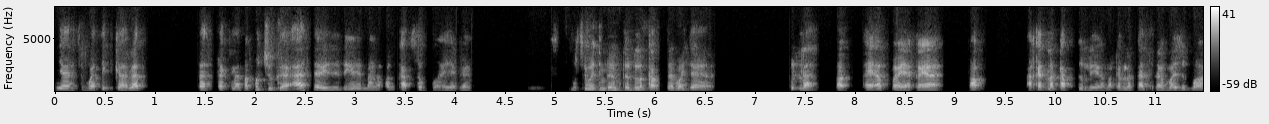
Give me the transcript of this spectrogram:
yang cuma tiga lap refleks lap pun juga ada jadi kan memang lengkap semua ya kan musim itu benar-benar lengkap namanya lah kayak apa ya kayak paket lengkap tuh ya paket lengkap drama semua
